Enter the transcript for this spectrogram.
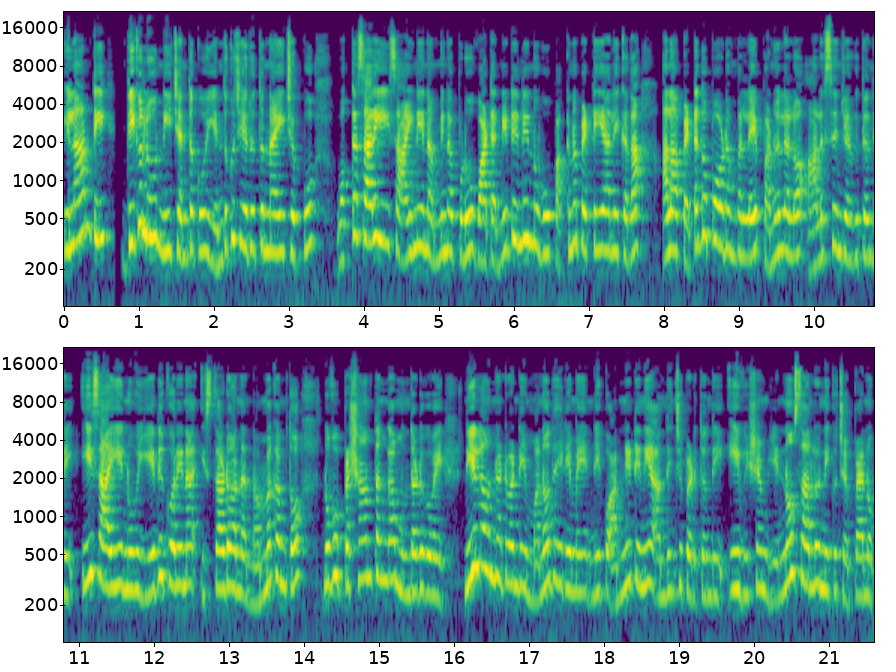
ఇలాంటి దిగులు నీ చెంతకు ఎందుకు చేరుతున్నాయి చెప్పు. ఒక్కసారి ఈ సాయిని నమ్మినప్పుడు వాటన్నిటినీ నువ్వు పక్కన పెట్టేయాలి కదా. అలా పెట్టకపోవడం వల్లే పనులలో ఆలస్యం జరుగుతుంది. ఈ సాయి నువ్వు ఏది కోరినా ఇస్తాడు అన్న నమ్మకంతో నువ్వు ప్రశాంతంగా ముందడుగువై. నీలో ఉన్నటువంటి మనోధైర్యమే నీకు అన్నిటినీ అందించి పెడుతుంది. ఈ విషయం ఎన్నోసార్లు నీకు చెప్పాను.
